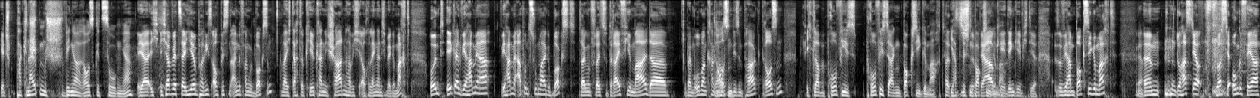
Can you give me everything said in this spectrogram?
Jetzt ein paar Kneipenschwinger rausgezogen, ja? Ja, ich, ich habe jetzt ja hier in Paris auch ein bisschen angefangen mit Boxen, weil ich dachte, okay, kann nicht schaden, habe ich auch länger nicht mehr gemacht. Und Ilkan, wir haben ja, wir haben ja ab und zu mal geboxt, sagen wir vielleicht so drei, vier Mal da beim Obernkrankenhaus in diesem Park draußen. Ich glaube, Profis Profis sagen Boxy gemacht. Das Ihr habt ein bisschen stimmt. Boxy ja, okay, gemacht. den gebe ich dir. Also wir haben Boxy gemacht. Ja. Ähm, du hast ja, du hast ja ungefähr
